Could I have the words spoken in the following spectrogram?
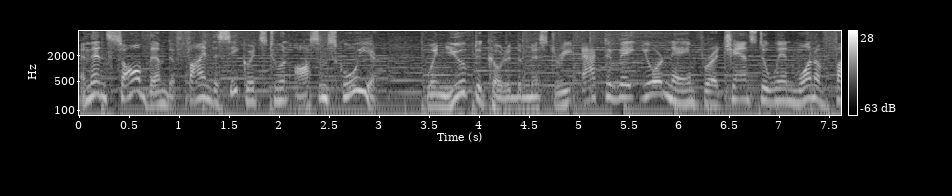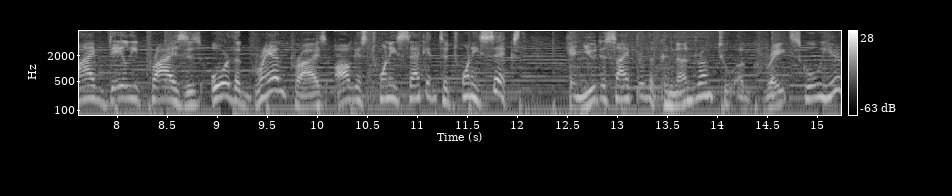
and then solve them to find the secrets to an awesome school year. When you've decoded the mystery, activate your name for a chance to win one of five daily prizes or the grand prize August 22nd to 26th. Can you decipher the conundrum to a great school year?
